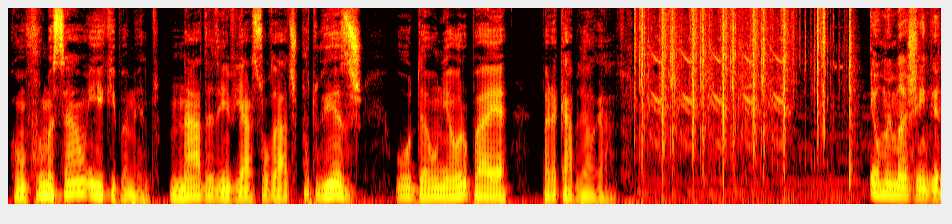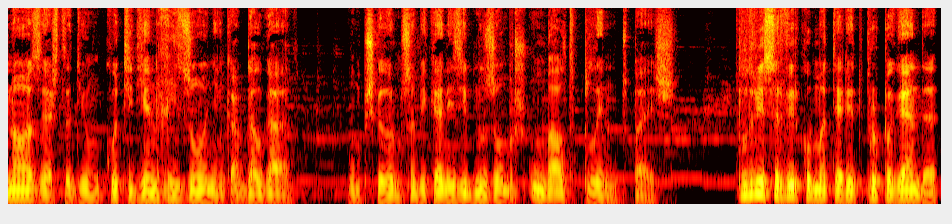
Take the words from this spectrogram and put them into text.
com formação e equipamento. Nada de enviar soldados portugueses ou da União Europeia para Cabo Delgado. É uma imagem enganosa esta de um cotidiano risonho em Cabo Delgado. Um pescador moçambicano exibe nos ombros um balde pleno de peixe. Poderia servir como matéria de propaganda,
